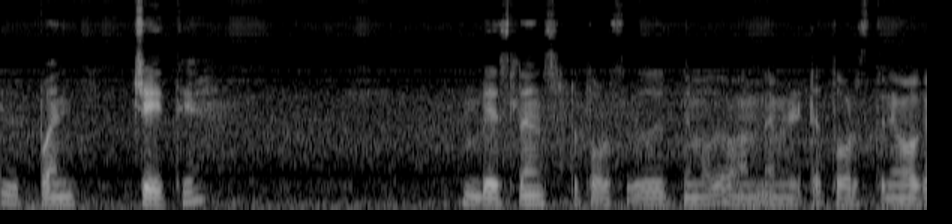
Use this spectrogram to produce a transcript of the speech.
ಇದು ಪಂಚ್ ಐತಿ. ಬೇಸ್ಲೈನ್ ಸೆಟ್ ತೋರಿಸೋದು ನಿಮಗೆ, ಒಂದೇ ಮಿನಿಟ್ ತೋರಿಸ್ತೀನಿ ಇವಾಗ.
